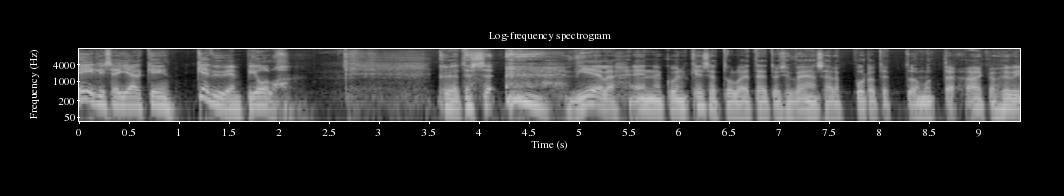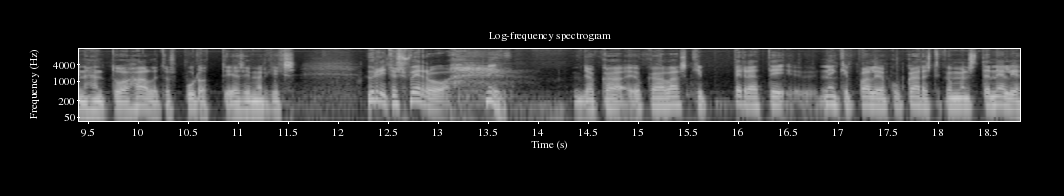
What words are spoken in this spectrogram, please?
eilisen jälkeen kevyempi olo? Kyllä tässä vielä ennen kuin kesä tulee täytyisi vähän saada pudotettua, mutta aika hyvin hän tuo hallitus pudotti esimerkiksi yritysveroa, Niin. joka, joka laski peräti niinkin paljon kuin 24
